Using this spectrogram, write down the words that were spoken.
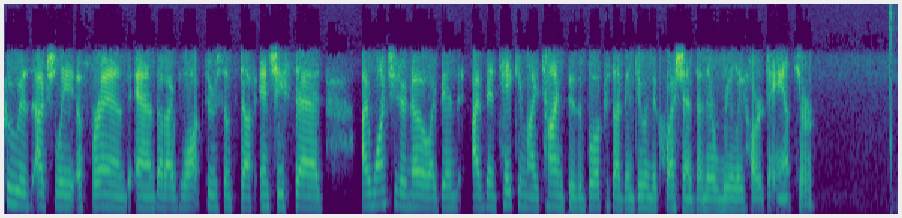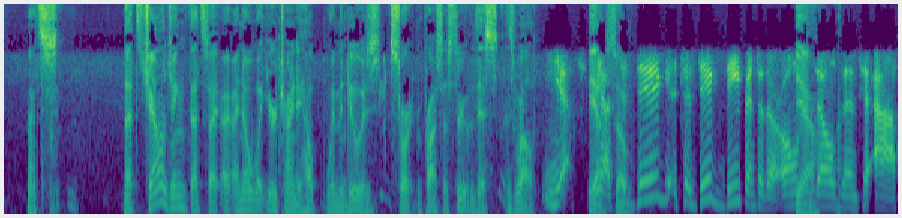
who is actually a friend, and that I've walked through some stuff, and she said. I want you to know I've been I've been taking my time through the book because I've been doing the questions and they're really hard to answer. That's that's challenging. That's I, I know what you're trying to help women do is sort and process through this as well. Yes. Yeah, yes, so- to dig to dig deep into their own Yeah. selves and to ask.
